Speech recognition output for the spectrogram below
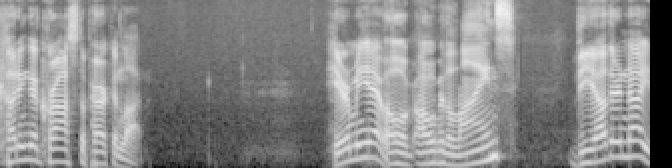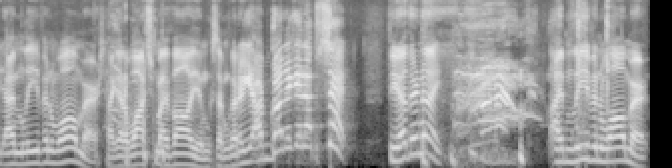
cutting across the parking lot. Hear me out. Oh, over the lines. The other night, I'm leaving Walmart. I got to watch my volume because I'm gonna I'm gonna get upset. The other night, I'm leaving Walmart.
